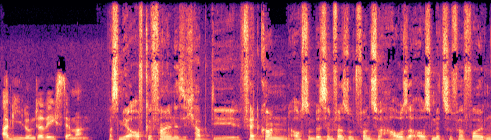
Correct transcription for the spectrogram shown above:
agil unterwegs, der Mann. Was mir aufgefallen ist, ich habe die FedCon auch so ein bisschen versucht von zu Hause aus mitzuverfolgen.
